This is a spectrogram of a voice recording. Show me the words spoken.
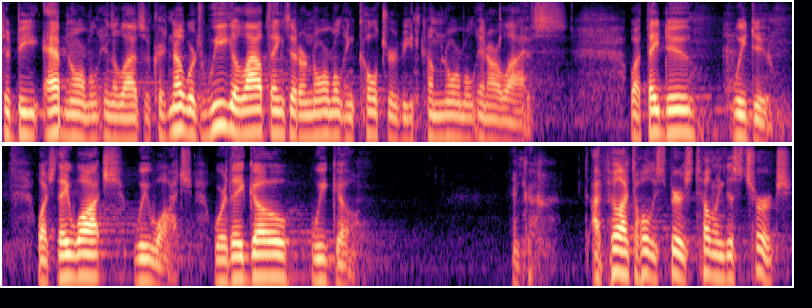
to be abnormal in the lives of Christians. In other words, we allow things that are normal in culture to become normal in our lives. What they do, we do. What they watch, we watch. Where they go, we go. And I feel like the Holy Spirit is telling this church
